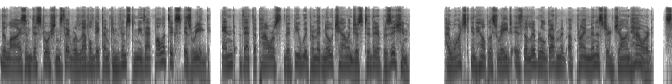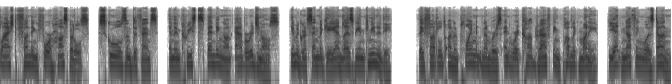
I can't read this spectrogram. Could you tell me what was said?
The lies and distortions that were leveled at them convinced me that politics is rigged, and that the powers that be would permit no challenges to their position. I watched in helpless rage as the Liberal government of Prime Minister John Howard, slashed funding for hospitals, schools and defence, and increased spending on aboriginals, immigrants and the gay and lesbian community. They fuddled unemployment numbers and were caught drafting public money, yet nothing was done.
